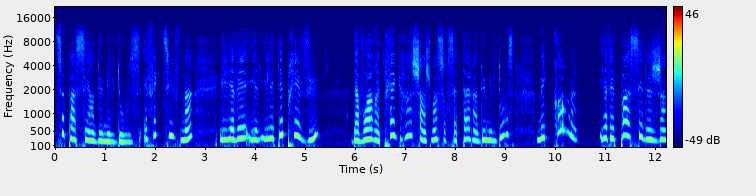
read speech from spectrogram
de se passer en 2012. Effectivement, il, y avait, il, était prévu d'avoir un très grand changement sur cette terre en 2012, mais comme il n'y avait pas assez de gens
